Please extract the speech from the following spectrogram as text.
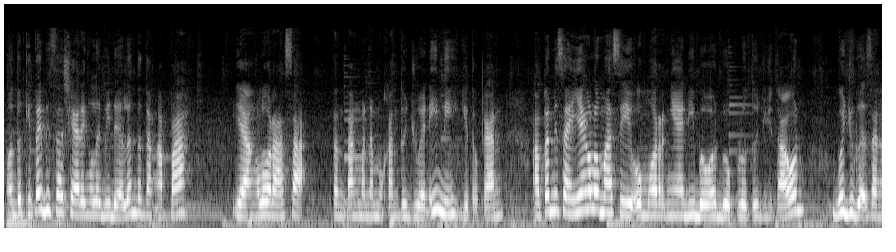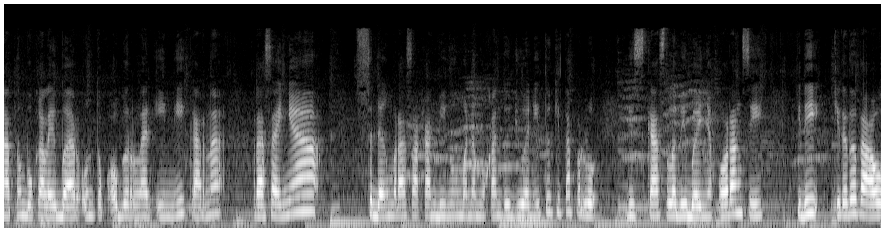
Untuk kita bisa sharing lebih dalam tentang apa yang lo rasa tentang menemukan tujuan ini gitu kan. Atau misalnya lo masih umurnya di bawah 27 tahun gue juga sangat membuka lebar untuk obrolan ini karena rasanya sedang merasakan bingung menemukan tujuan itu. Kita perlu discuss lebih banyak orang sih. Jadi kita tuh tahu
